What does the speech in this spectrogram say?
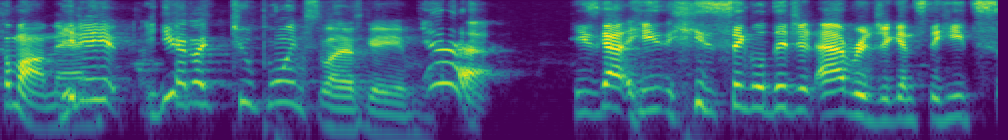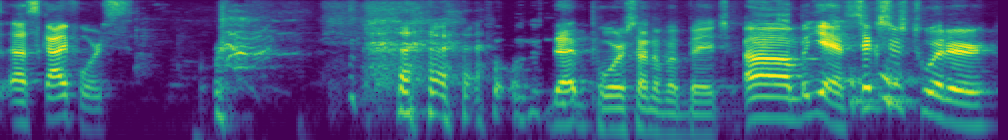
Come on, man. He did. He had like two points last game. Yeah, he's got he, he's single digit average against the Heat's uh, Skyforce. that poor son of a bitch. Um, but yeah, Sixers Twitter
